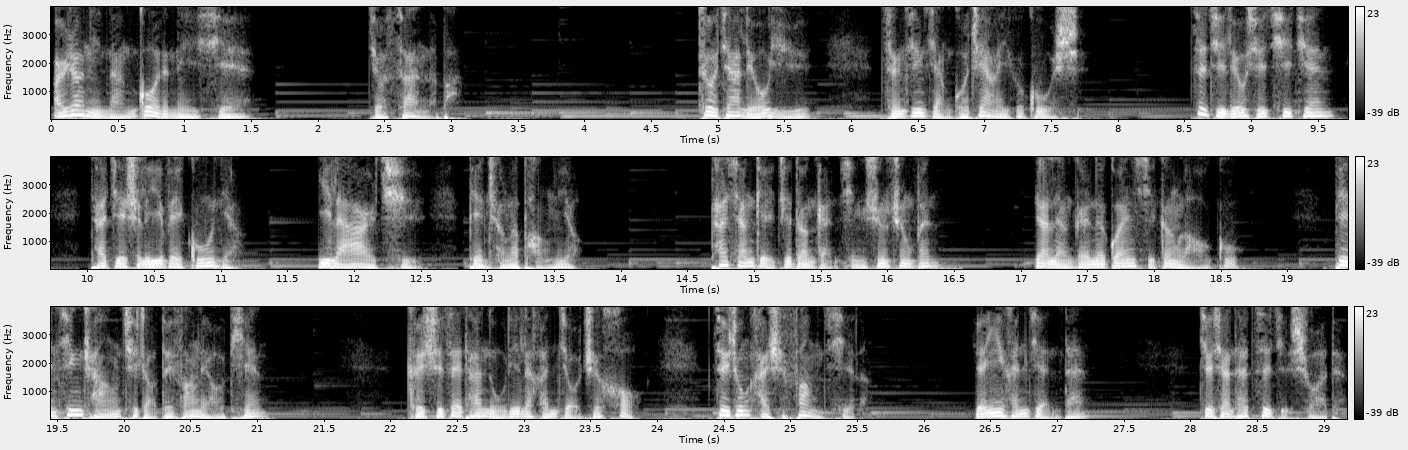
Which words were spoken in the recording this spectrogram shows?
而让你难过的那些，就算了吧。作家刘瑜曾经讲过这样一个故事：自己留学期间，他结识了一位姑娘，一来二去变成了朋友。他想给这段感情升升温，让两个人的关系更牢固，便经常去找对方聊天。可是，在他努力了很久之后，最终还是放弃了，原因很简单，就像他自己说的：“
